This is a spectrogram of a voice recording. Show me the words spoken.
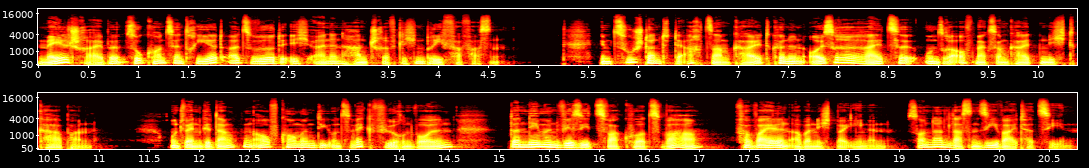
Mail schreibe, so konzentriert, als würde ich einen handschriftlichen Brief verfassen. Im Zustand der Achtsamkeit können äußere Reize unsere Aufmerksamkeit nicht kapern. Und wenn Gedanken aufkommen, die uns wegführen wollen, dann nehmen wir sie zwar kurz wahr, verweilen aber nicht bei ihnen, sondern lassen sie weiterziehen.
